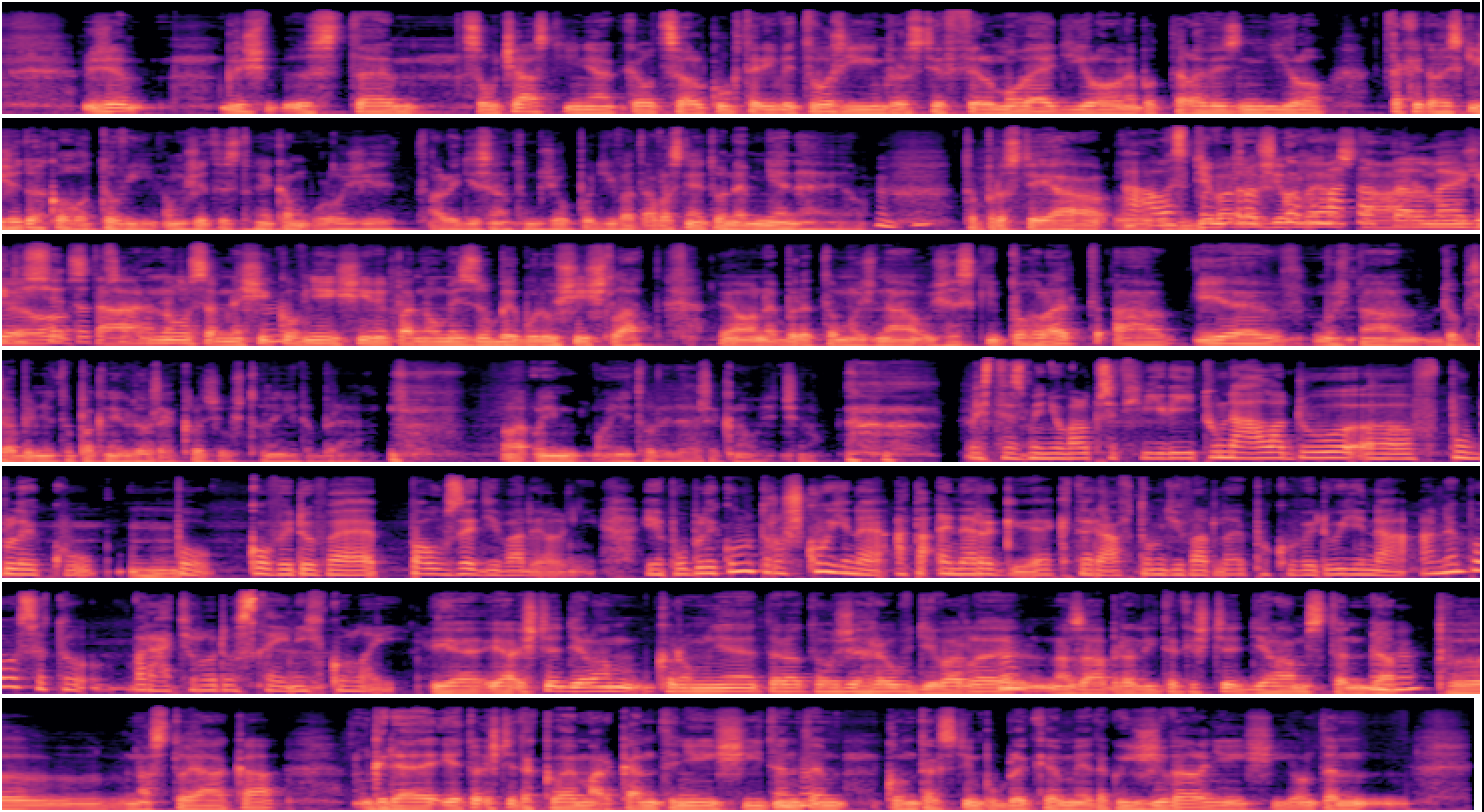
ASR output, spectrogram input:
že když jste součástí nějakého celku, který vytvoří prostě filmové dílo nebo televizní dílo, tak je to hezký, že je to jako hotový a můžete si to někam uložit a lidi se na to můžou podívat a vlastně je to neměné. Jo. Mm-hmm. To prostě já z divadla, divadla já stárnu, že jo, stárnu, jsem nešikovnější, vypadnou mi zuby, budu šišlat. Jo, nebude to možná už hezký pohled a je možná dobře, aby mě to pak někdo řekl, že už to není dobré. Ale oni, oni to lidé řeknou většinou. Vy jste zmiňoval před chvílí tu náladu eh, v publiku mm-hmm. po covidové pauze divadelní. Je publikum trošku jiné a ta energie, která v tom divadle je po covidu jiná? A nebo se to vrátilo do stejných kolejí? Je, já ještě dělám, kromě teda toho, že hraju v divadle mm. na zábradlí, tak ještě dělám stand-up mm-hmm. na stojáka, kde je to ještě takové markantnější, ten, mm-hmm. ten kontakt s tím publikem je takový živelnější, on ten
